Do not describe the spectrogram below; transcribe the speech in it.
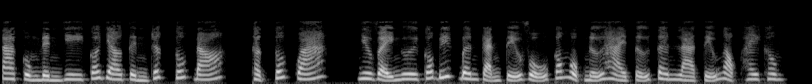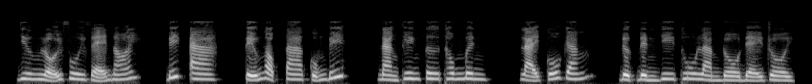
Ta cùng Đình Di có giao tình rất tốt đó, thật tốt quá, như vậy ngươi có biết bên cạnh Tiểu Vũ có một nữ hài tử tên là Tiểu Ngọc hay không? Dương Lỗi vui vẻ nói, biết a, Tiểu Ngọc ta cũng biết, nàng thiên tư thông minh, lại cố gắng, được Đình Di thu làm đồ đệ rồi,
